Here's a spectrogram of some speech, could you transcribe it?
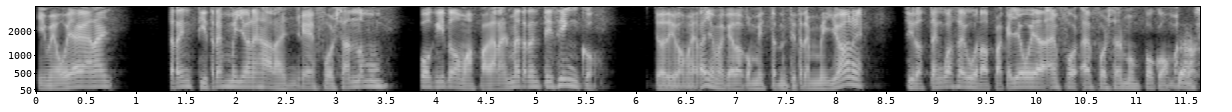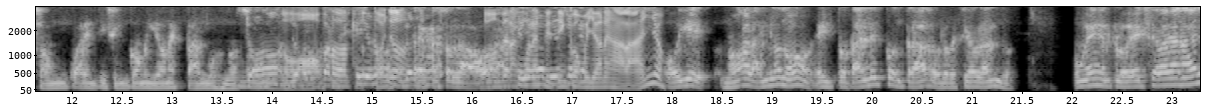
y me voy a ganar 33 millones al año, que esforzándome un poquito más para ganarme 35, yo digo, mira, yo me quedo con mis 33 millones si los tengo asegurados, ¿para qué yo voy a, esforzarme un poco más? Pero son 45 millones pagos, no son. no, pero es que yo no, ¿dónde eran 45 millones al año? Oye, no, al año no, el total del contrato, lo que estoy hablando. Un ejemplo, él se va a ganar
